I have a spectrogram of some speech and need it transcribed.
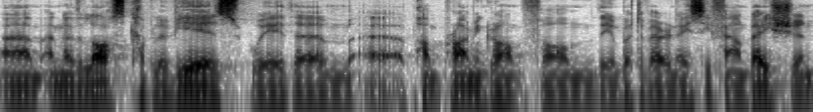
Um, and over the last couple of years with um, a pump priming grant from the Umberto Veronesi Foundation,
